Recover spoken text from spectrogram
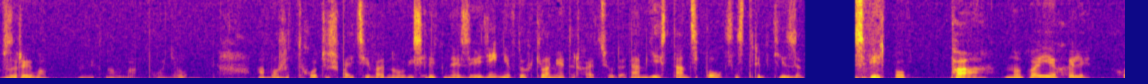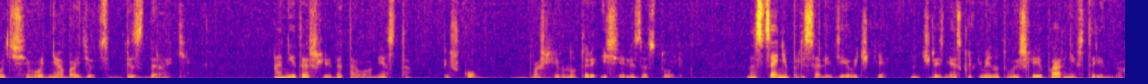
взрывом, намекнул мам. Понял. А может, хочешь пойти в одно увеселительное заведение в двух километрах отсюда? Там есть танцпол со стриптизом. Зверь. Опа! Ну поехали. Хоть сегодня обойдется без драки. Они дошли до того места, пешком, вошли внутрь и сели за столик. На сцене плясали девочки, но через несколько минут вышли и парни в стрингах.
